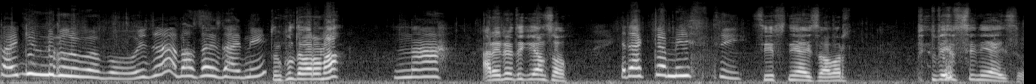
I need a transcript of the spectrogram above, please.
তাই কেমনি গুলো পাবো ওই যে বাসায় যায়নি। তুমি খুলতে পারো না? না। আর এটা কি আনছো? এটা একটা মিষ্টি। চিপস নিয়ে আইছো আবার পেপসি নিয়ে আইছো।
